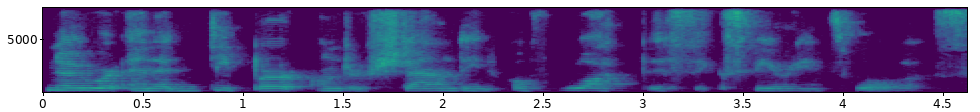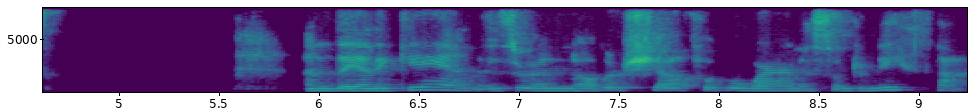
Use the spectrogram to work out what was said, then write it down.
Now we're in a deeper understanding of what this experience was. And then again is there another shelf of awareness underneath that?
